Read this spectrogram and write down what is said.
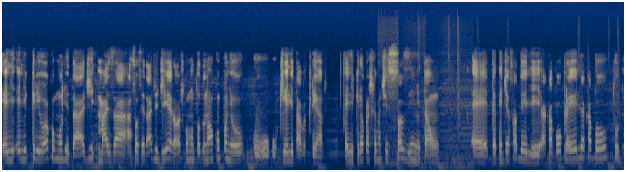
Ele, ele criou a comodidade, mas a, a sociedade de heróis como um todo não acompanhou o, o, o que ele estava criando. Ele criou praticamente isso sozinho, então é, dependia só dele. Acabou para ele, acabou tudo.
